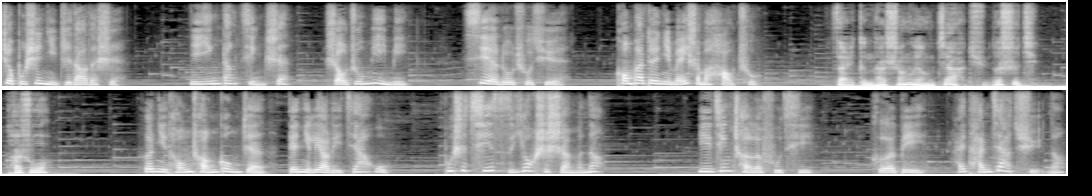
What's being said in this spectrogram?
这不是你知道的事，你应当谨慎，守住秘密，泄露出去，恐怕对你没什么好处。”再跟他商量嫁娶的事情，他说。和你同床共枕，给你料理家务，不是妻子又是什么呢？已经成了夫妻，何必还谈嫁娶呢？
